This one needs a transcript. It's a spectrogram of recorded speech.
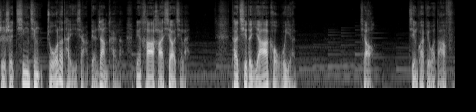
只是轻轻啄了他一下，便让开了，并哈哈笑起来。他气得哑口无言。乔，尽快给我答复，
